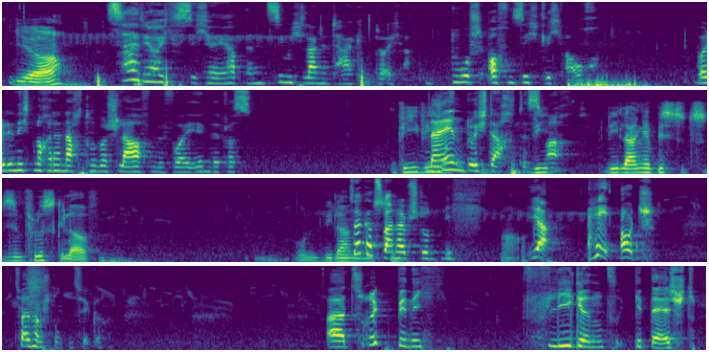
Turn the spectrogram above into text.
Ja. Seid ihr euch sicher, ihr habt einen ziemlich langen Tag hinter euch. Du offensichtlich auch. Wollt ihr nicht noch eine Nacht drüber schlafen, bevor ihr irgendetwas Wie, wie, Nein. Undurchdachtes Wie, macht? wie lange bist du zu diesem Fluss gelaufen? Und wie lange? Circa bist du- zweieinhalb Stunden. Ich. Ah, okay. Ja. Hey, ouch. Zweieinhalb Stunden circa. Äh, zurück bin ich fliegend gedasht.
